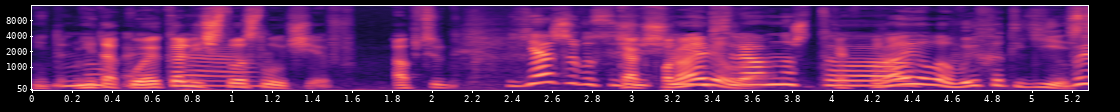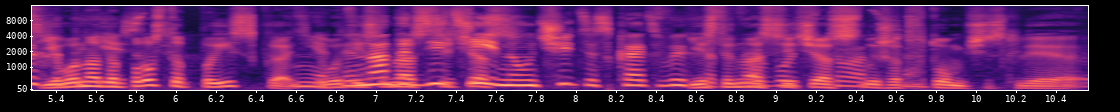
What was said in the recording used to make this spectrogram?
не, не ну, такое это... количество случаев абсолютно. Я живу с ощущением как правило, все равно, что... Как правило, выход есть. Выход Его надо есть. просто поискать. Нет, и вот и если надо нас детей сейчас, научить искать выход Если нас сейчас ситуации. слышат в том числе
